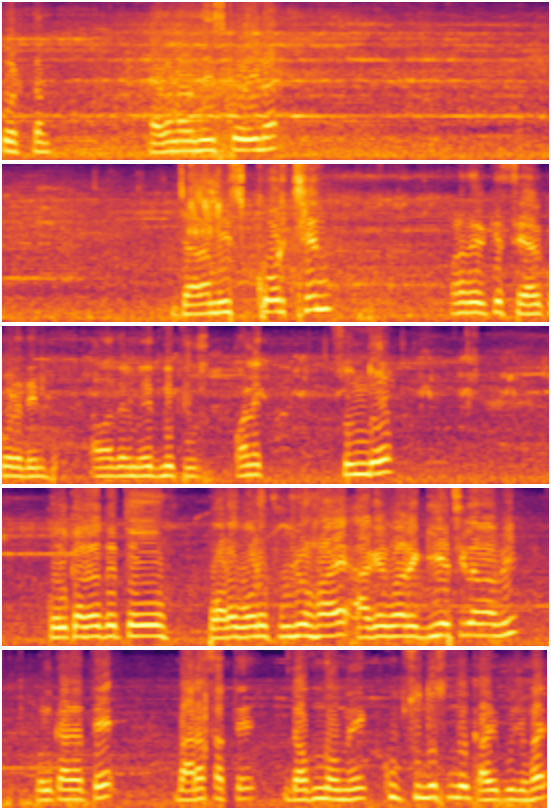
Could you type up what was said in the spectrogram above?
করতাম। এখন আর মিস করি না। যারা মিস করছেন, ওনাদেরকে শেয়ার করে দিন। আমাদের মেদিনীপুর অনেক সুন্দর। কলকাতাতে তো বড় বড় পুজো হয়। আগেরবারে গিয়েছিলাম আমি কলকাতাতে, বারাসাতে, দমদমে। খুব সুন্দর সুন্দর কালী পুজো হয়।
